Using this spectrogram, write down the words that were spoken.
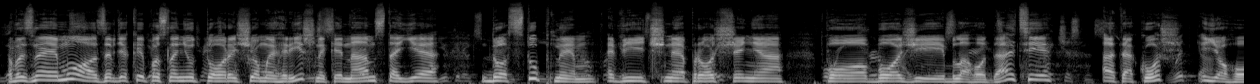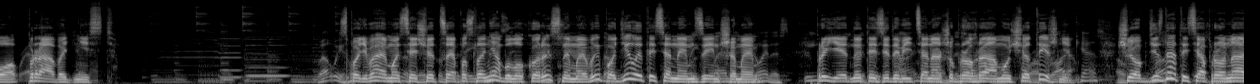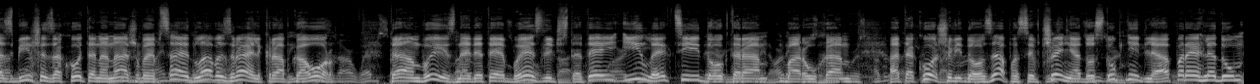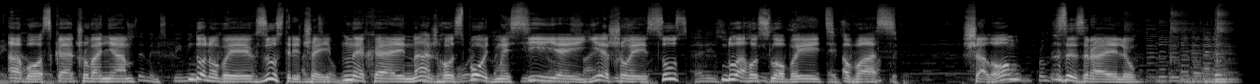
визнаємо завдяки посланню Тори, що ми грішники, нам стає доступним вічне прощення по Божій благодаті, а також його праведність. Сподіваємося, що це послання було корисним. і Ви поділитеся ним з іншими. Приєднуйтесь і дивіться нашу програму щотижня. Щоб дізнатися про нас більше, заходьте на наш вебсайт loveisrael.org. Там ви знайдете безліч статей і лекцій доктора Баруха, а також відеозаписи вчення доступні для перегляду або скачування. До нових зустрічей. Нехай наш Господь Месія і Єшуа Ісус благословить вас. Шалом з Ізраїлю.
